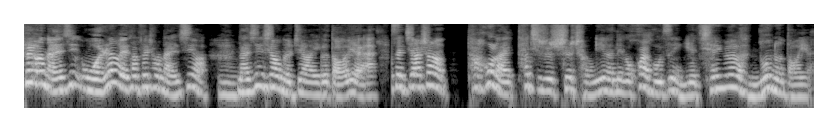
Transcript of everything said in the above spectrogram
非常男性，我认为他非常男性啊，嗯男性向的这样一个导演，再加上他后来他其实是成立了那个坏猴子影业，签约了很多很多导演，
